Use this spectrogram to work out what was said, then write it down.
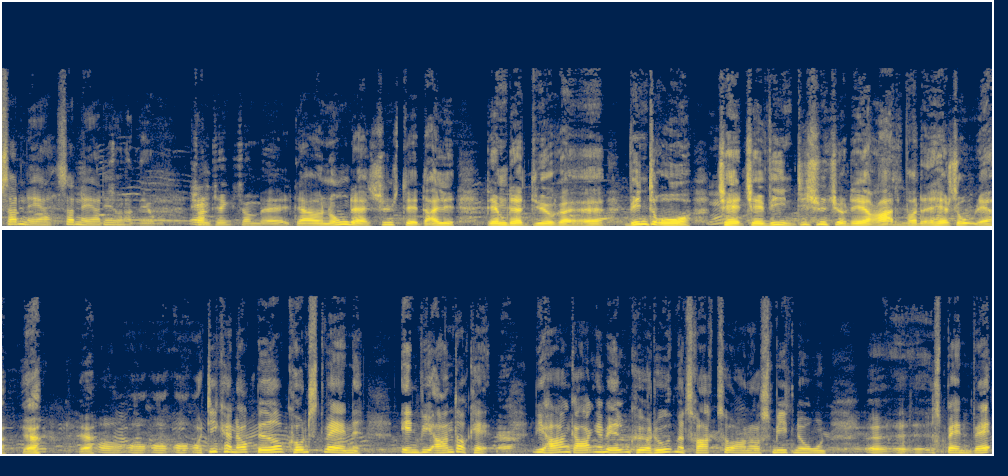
sådan er, sådan er det jo. Sådan ting som, øh, der er jo nogen, der synes, det er dejligt. Dem, der dyrker øh, vindruer til, til vin, de synes jo, det er rart, hvor den her sol er. Ja. Ja. Og, og, og, og, og de kan nok bedre kunstvande, end vi andre kan. Vi har en gang imellem kørt ud med traktoren og smidt nogle øh, øh, spand vand,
